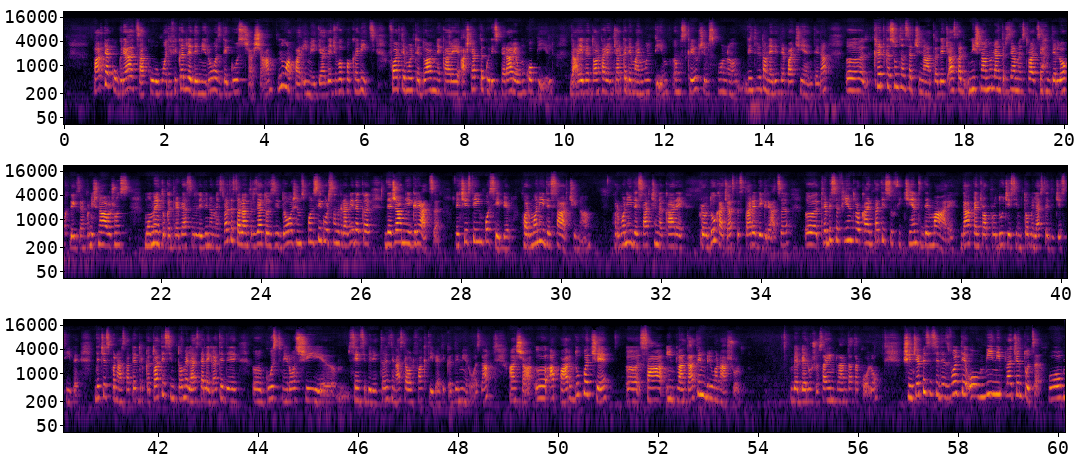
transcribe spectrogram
Partea cu greața, cu modificările de miros, de gust și așa, nu apar imediat, deci vă păcăliți. Foarte multe doamne care așteaptă cu disperare un copil, da, eventual care încearcă de mai mult timp, îmi scriu și îmi spun, uh, dintre doamne, dintre paciente, da, uh, cred că sunt însărcinată, deci asta nici la nu le-a întârziat menstruația deloc, de exemplu, nici nu a ajuns momentul când trebuia să le vină menstruația, să l-a întârziat o zi, două și îmi spun sigur sunt gravidă că deja mi-e greață. Deci este imposibil. Hormonii de sarcină, hormonii de sarcină care produc această stare de greață, ă, trebuie să fie într-o cantitate suficient de mare da? pentru a produce simptomele astea digestive. De ce spun asta? Pentru că toate simptomele astea legate de ă, gust, miros și ă, sensibilități din astea olfactive, adică de miros, da? așa, apar după ce Uh, s-a implantat embrionașul, bebelușul s-a implantat acolo și începe să se dezvolte o mini placentuță, o,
